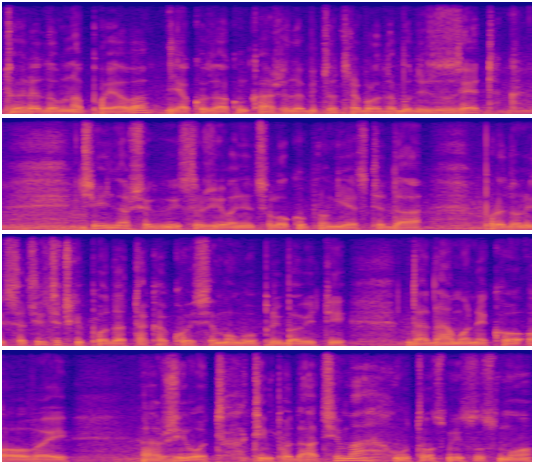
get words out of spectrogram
to je redovna pojava, iako zakon kaže da bi to trebalo da bude izuzetak. Cilj našeg istraživanja celokupnog jeste da, pored onih statističkih podataka koji se mogu pribaviti, da damo neko ovaj, život tim podacima. U tom smislu smo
